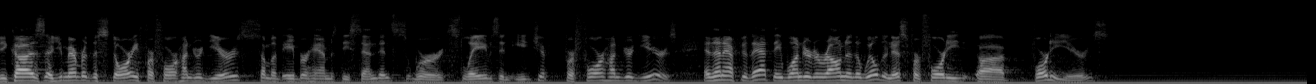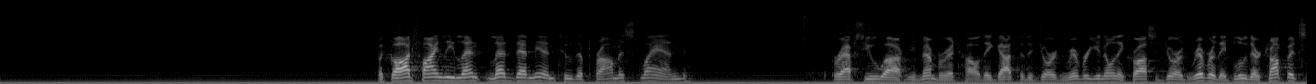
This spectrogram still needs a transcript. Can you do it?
Because uh, you remember the story for 400 years? Some of Abraham's descendants were slaves in Egypt for 400 years. And then after that, they wandered around in the wilderness for 40, uh, 40 years. But God finally led, led them into the promised land Perhaps you uh, remember it, how they got to the Jordan River. You know, they crossed the Jordan River, they blew their trumpets,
